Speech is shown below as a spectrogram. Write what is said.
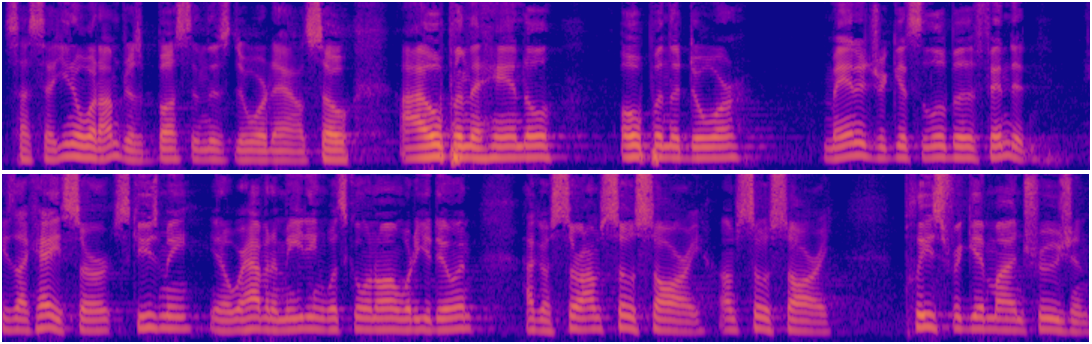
So I said, you know what? I'm just busting this door down. So I open the handle, open the door. Manager gets a little bit offended. He's like, hey, sir, excuse me. You know, we're having a meeting. What's going on? What are you doing? I go, sir, I'm so sorry. I'm so sorry. Please forgive my intrusion.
